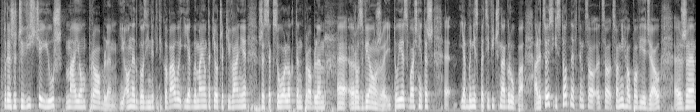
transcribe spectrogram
które rzeczywiście już mają problem i one go zidentyfikowały i jakby mają takie oczekiwanie, że seksuolog ten problem e, rozwiąże. I tu jest właśnie też e, jakby niespecyficzna grupa. Ale co jest istotne w tym, co, co, co Michał powiedział, e, że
